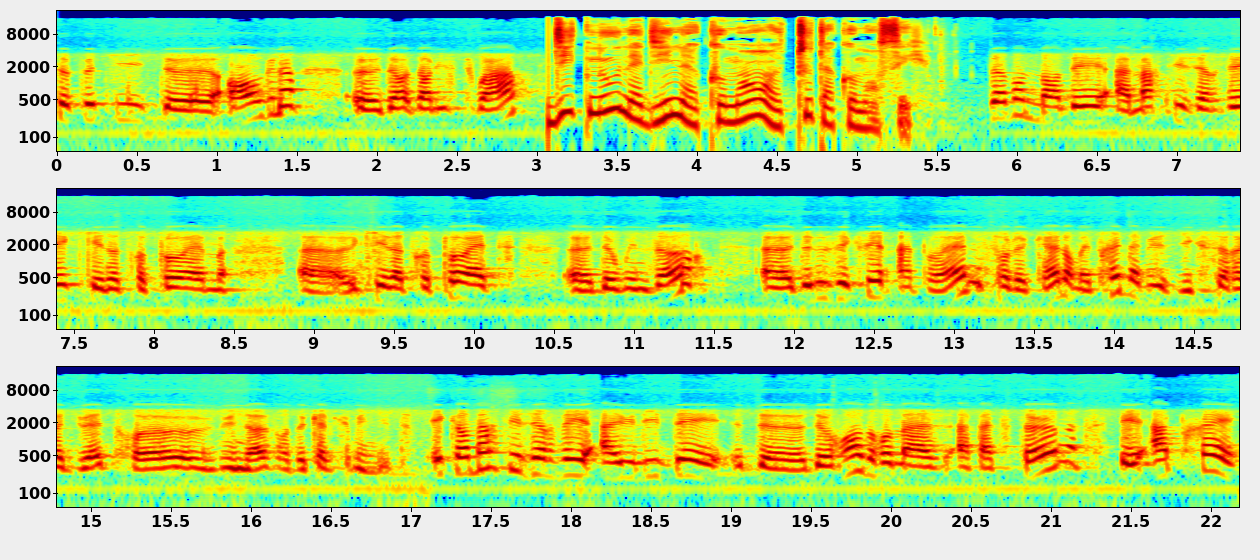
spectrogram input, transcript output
ce petit angle euh, dans, l'histoire. Dites-nous, Nadine, comment euh, tout a commencé Nous avons demandé à Marty Gervais, qui est notre poème, euh, qui est notre poète de Windsor, de nous écrire un poème sur lequel on mettrait de la musique. Ça aurait dû être une œuvre de quelques minutes. Et quand Marty Gervais a eu l'idée de, rendre hommage à Pat Stern, et après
